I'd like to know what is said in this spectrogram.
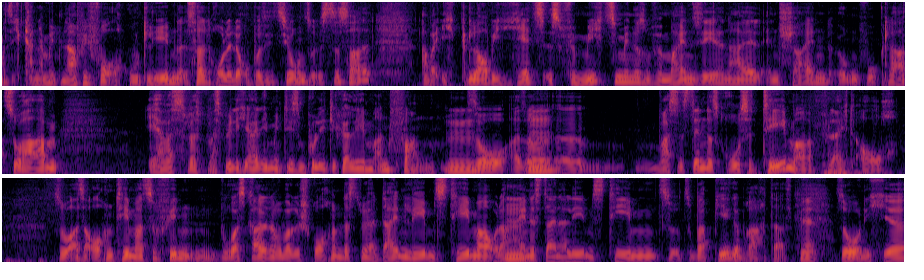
Also ich kann damit nach wie vor auch gut leben. Das ist halt Rolle der Opposition, so ist es halt. Aber ich glaube, jetzt ist für mich zumindest und für mein Seelenheil entscheidend, irgendwo klar zu haben, ja, was, was, was will ich eigentlich mit diesem Politikerleben anfangen? Mhm. So, also mhm. äh, was ist denn das große Thema vielleicht auch? So also auch ein Thema zu finden. Du hast gerade darüber gesprochen, dass du ja dein Lebensthema oder mhm. eines deiner Lebensthemen zu, zu Papier gebracht hast. Ja. So, und ich äh,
